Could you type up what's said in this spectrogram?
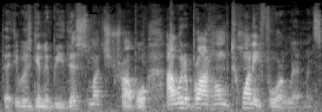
that it was going to be this much trouble, I would have brought home 24 lemons,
